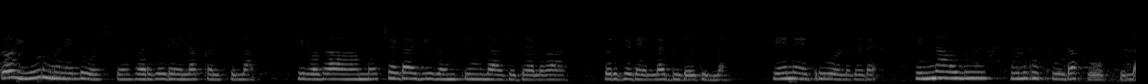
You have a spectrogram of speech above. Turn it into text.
ಸೊ ಇವ್ರ ಮನೇಲೂ ಅಷ್ಟೇ, ಹೊರಗಡೆ ಎಲ್ಲ ಕಳಿಸಿಲ್ಲ. ಇವಾಗ ಮೆಚರ್ಡ್ ಆಗಿ ಒಂದು ತಿಂಗಳಾಗಿದೆ ಅಲ್ವಾ? ಹೊರಗಡೆ ಎಲ್ಲ ಬಿಡೋದಿಲ್ಲ. ಏನೇ ಇದ್ರೂ ಒಳಗಡೆ. ಇನ್ನು ಅವಳು ಸ್ಕೂಲ್ಗೂ ಕೂಡ ಹೋಗ್ತಿಲ್ಲ.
